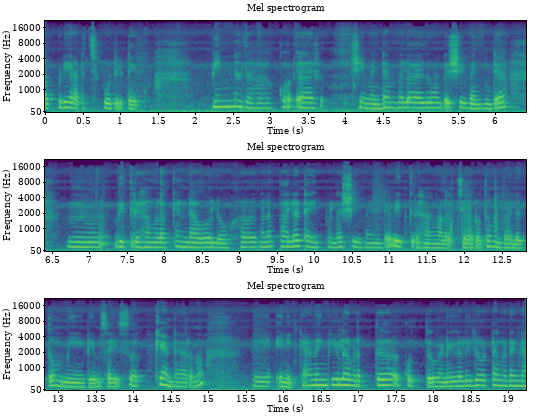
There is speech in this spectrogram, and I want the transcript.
അപ്പടി അടച്ചു പൂട്ടിയിട്ടേക്കും പിന്നെ ഇതാ കൊ- ആ, ശിവന്റെ അമ്പലമായതുകൊണ്ട് ശിവന്റെ വിഗ്രഹങ്ങളൊക്കെ ഉണ്ടാവുമല്ലോ. അങ്ങനെ പല ടൈപ്പുള്ള ശിവന്റെ വിഗ്രഹങ്ങൾ ചെറുതും വലുതും മീഡിയം സൈസും ഒക്കെ ഉണ്ടായിരുന്നു. എനിക്കാണെങ്കിൽ അവിടുത്തെ കൊത്തുപണികളിലോട്ട് അങ്ങോട്ട് എന്നെ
